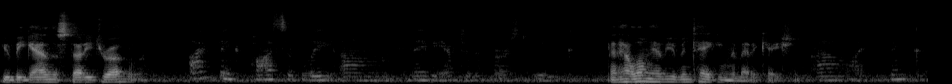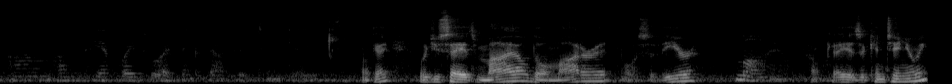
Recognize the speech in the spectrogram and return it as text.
you began the study drug? I think possibly um, maybe after the first week. And how long have you been taking the medication? Um, I think um, I'm halfway through, I think about 15 days. Okay. Would you say it's mild or moderate or severe? Mild. Okay. Is it continuing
